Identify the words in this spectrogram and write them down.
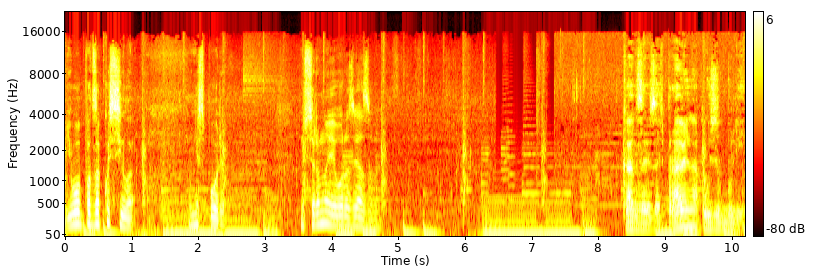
его подзакусила, не спорю. Но все равно я его развязываю. Как завязать правильно узел булей?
